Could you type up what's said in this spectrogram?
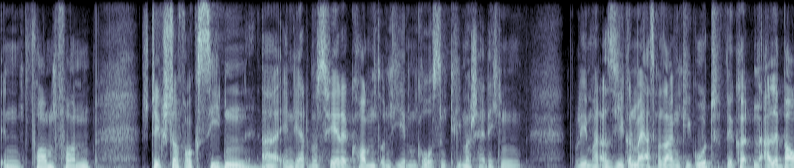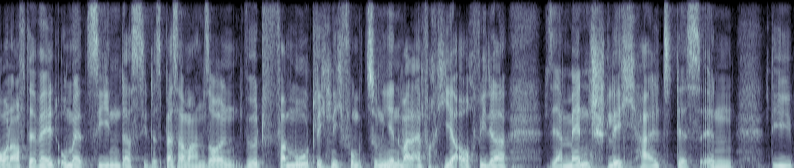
in Form von Stickstoffoxiden äh, in die Atmosphäre kommt und hier einen großen klimaschädlichen Problem hat. Also hier können wir erstmal sagen, okay, gut, wir könnten alle Bauern auf der Welt umerziehen, dass sie das besser machen sollen. Wird vermutlich nicht funktionieren, weil einfach hier auch wieder sehr menschlich halt das in die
